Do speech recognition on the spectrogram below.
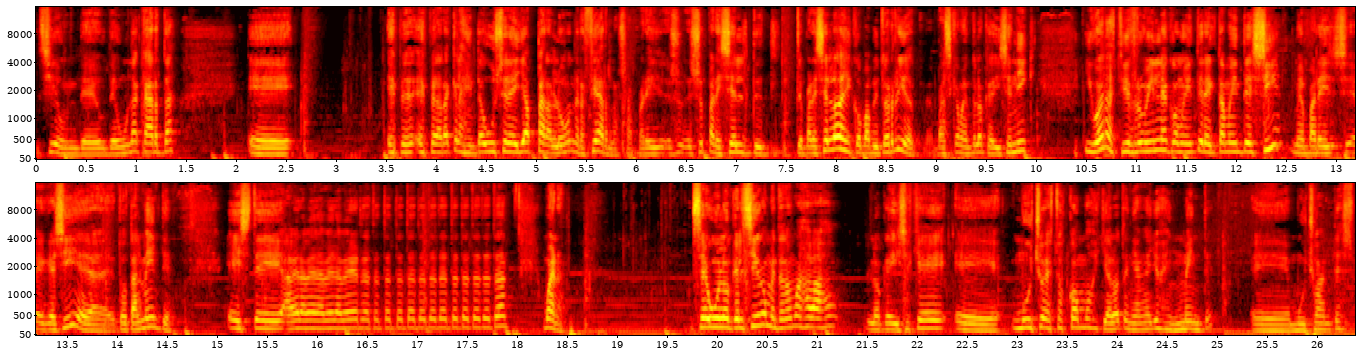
sí, de, una carta. Eh, esperar a que la gente abuse de ella para luego nerfearla. O sea, eso, parece te, parece lógico, papito Río. Básicamente lo que dice Nick. Y bueno, Steve Rubin le comenta directamente sí. Me parece que sí, totalmente. Este, a ver, a ver, a ver, a ver. Bueno, según lo que él sigue comentando más abajo, lo que dice es que eh, muchos de estos combos ya lo tenían ellos en mente, eh, mucho antes,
